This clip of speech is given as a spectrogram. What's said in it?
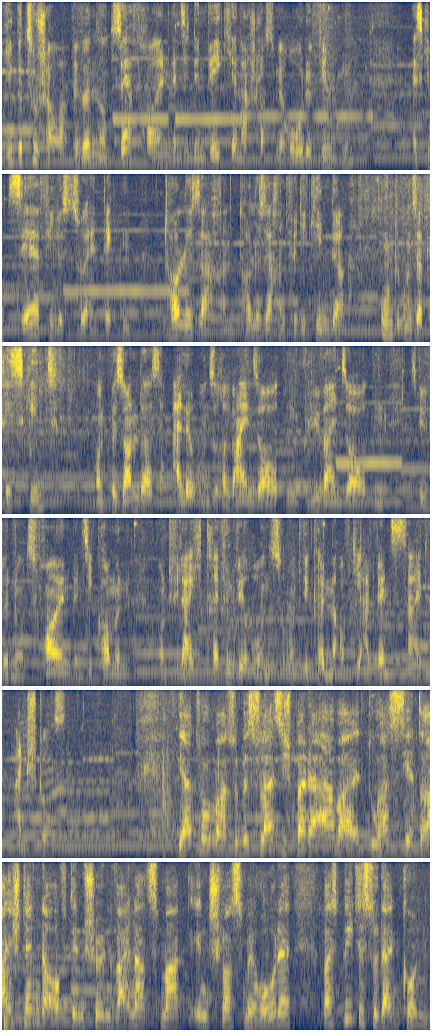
Liebe Zuschauer, wir würden uns sehr freuen, wenn Sie den Weg hier nach Schloss Merode finden. Es gibt sehr vieles zu entdecken, tolle Sachen, tolle Sachen für die Kinder und unser Christkind und besonders alle unsere Weinsorten, Glühweinsorten. Also wir würden uns freuen, wenn Sie kommen und vielleicht treffen wir uns und wir können auf die Adventszeit anstoßen. Ja, Thomas, du bist fleißig bei der Arbeit. Du hast hier drei Stände auf dem schönen Weihnachtsmarkt in Schloss Merode. Was bietest du deinen Kunden?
